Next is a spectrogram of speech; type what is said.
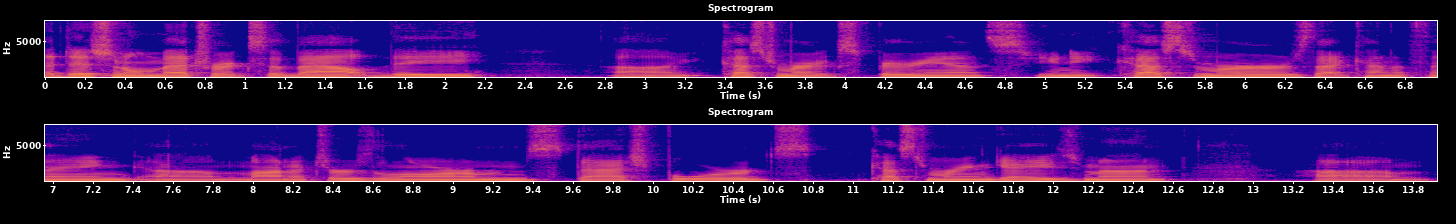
additional metrics about the uh, customer experience, unique customers, that kind of thing, um, monitors, alarms, dashboards, customer engagement. Um,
